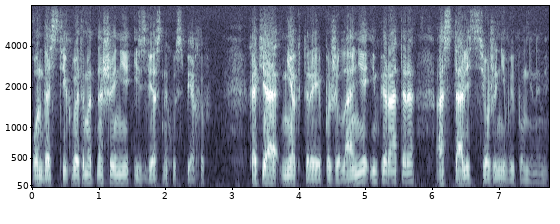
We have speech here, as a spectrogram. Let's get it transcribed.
Он достиг в этом отношении известных успехов, хотя некоторые пожелания императора остались все же невыполненными.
